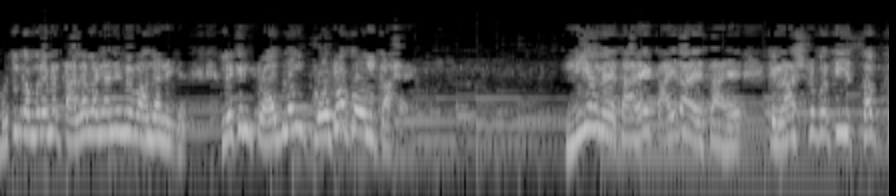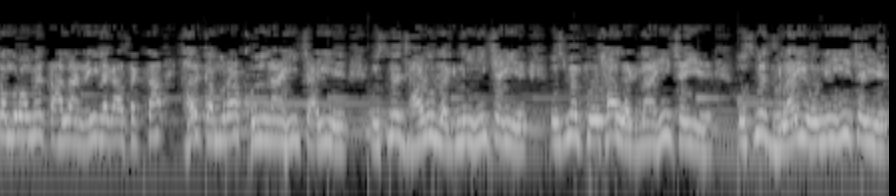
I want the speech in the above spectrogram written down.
मुझे कमरे में ताला लगाने में बांधा नहीं है, लेकिन प्रॉब्लम प्रोटोकॉल का है। नियम ऐसा है, कायदा ऐसा है कि राष्ट्रपति सब कमरों में ताला नहीं लगा सकता, हर कमरा खुलना ही चाहिए, उसमें झाड़ू लगनी ही चाहिए, उसमें पोछा लगना ही चाहिए, उसमें धुलाई होनी ही चाहिए।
